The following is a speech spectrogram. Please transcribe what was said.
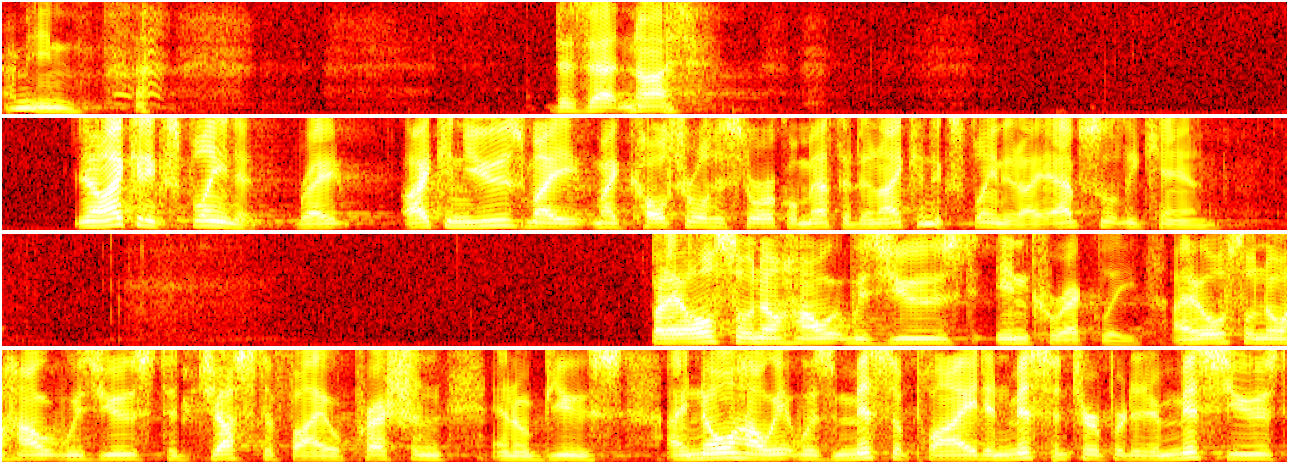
I mean, does that not? You know, I can explain it, right? I can use my, my cultural historical method and I can explain it. I absolutely can. But I also know how it was used incorrectly. I also know how it was used to justify oppression and abuse. I know how it was misapplied and misinterpreted and misused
